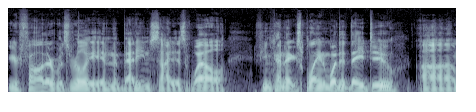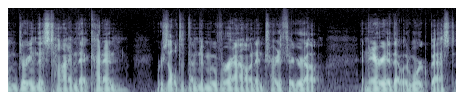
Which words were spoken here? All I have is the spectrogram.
your father was really in the bedding side as well if you can kind of explain what did they do um, during this time that kind of resulted them to move around and try to figure out an area that would work best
